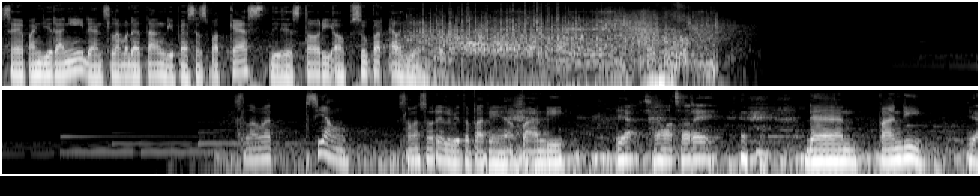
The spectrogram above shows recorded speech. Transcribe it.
Saya Panji Rangi dan selamat datang di PSS Podcast, This is Story of Super LJ. Selamat siang, selamat sore lebih tepatnya ya Pak Andi. Ya, selamat sore. Dan Pak Andi, ya,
